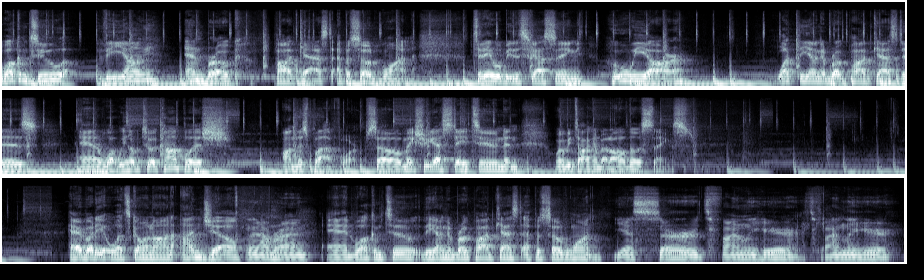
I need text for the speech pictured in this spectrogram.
Welcome to the Young and Broke podcast, episode one. Today we'll be discussing who we are, what the Young and Broke podcast is, and what we hope to accomplish on this platform. So make sure you guys stay tuned, and we're gonna be talking about all those things. Hey everybody, what's going on? I'm Joe, And I'm Ryan. and welcome to the Young and Broke podcast, episode one. Yes, sir. It's finally here. It's finally here.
